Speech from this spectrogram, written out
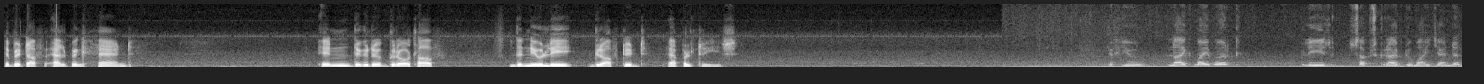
a bit of helping hand in the gr- growth of the newly grafted apple trees. If you like my work, please subscribe to my channel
